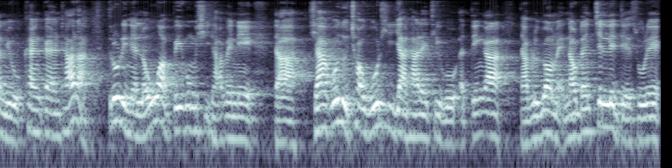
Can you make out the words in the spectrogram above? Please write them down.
လက်မျိုးခံကန်ထားတာသူတို့တွေနဲ့လုံးဝပေးဖို့မရှိထားဘဲနဲ့ဒါရာကိုးဆို6ဂိုးထိရထားတဲ့အထိကိုအသင်းကဒါဘယ်လိုပြောမလဲနောက်တန်းချစ်လက်တယ်ဆိုတဲ့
